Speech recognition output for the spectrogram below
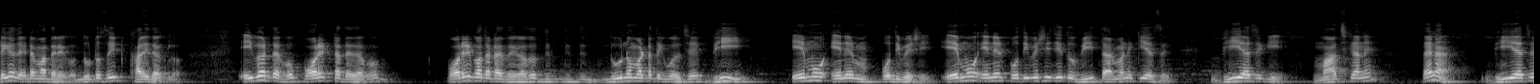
ঠিক আছে? এটা মাথায় রেখো, দুটো সিট খালি থাকল। এইবার দেখো, পরেরটাতে দেখো, পরের কথাটা দেখো দু নম্বরটা দিকে বলছে ভি এম ও এন এর প্রতিবেশী। এম ও এন এর প্রতিবেশী যেহেতু ভি তার মানে কি আছে? ভি আছে কি? মাঝখানে, তাই না? ভি আছে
